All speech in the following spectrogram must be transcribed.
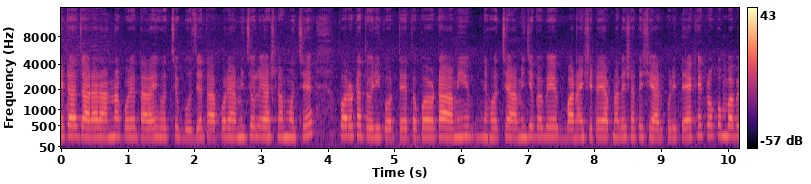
এটা যারা রান্না করে তারাই হচ্ছে বুঝে। তারপরে আমি চলে আসলাম হচ্ছে পরোটা তৈরি করতে। তো পরোটা আমি হচ্ছে, আমি যেভাবে বানাই সেটাই আপনাদের সাথে শেয়ার করি। তো এক এক রকমভাবে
